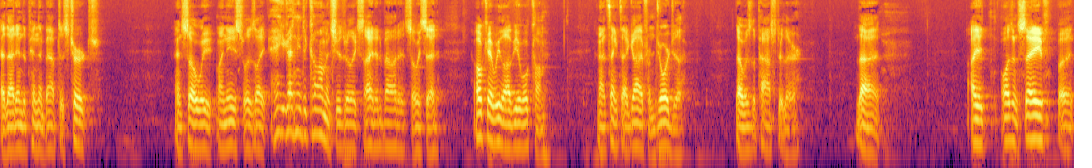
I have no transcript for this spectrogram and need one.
at that Independent Baptist church. And so we, my niece was like, "Hey, you guys need to come," and she was really excited about it. So we said, "Okay, we love you. We'll come." And I think that guy from Georgia, that was the pastor there, that I wasn't saved, but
